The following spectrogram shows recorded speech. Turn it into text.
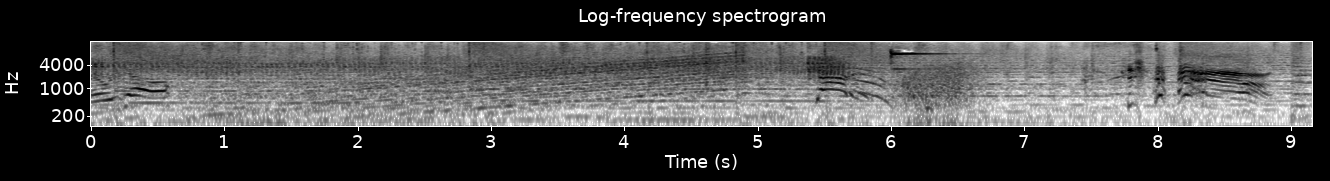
Here we go. Yeah!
